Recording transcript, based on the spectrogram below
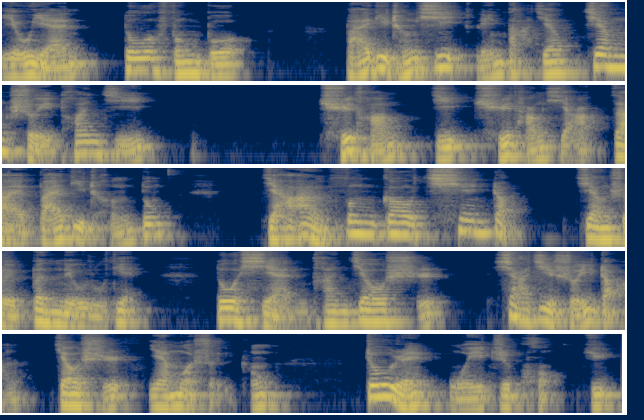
油盐多风波，白帝城西临大江，江水湍急。瞿塘及瞿塘峡在白帝城东，夹岸峰高千丈，江水奔流如电，多险滩礁石。夏季水涨，礁石淹没水中，周人为之恐惧。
